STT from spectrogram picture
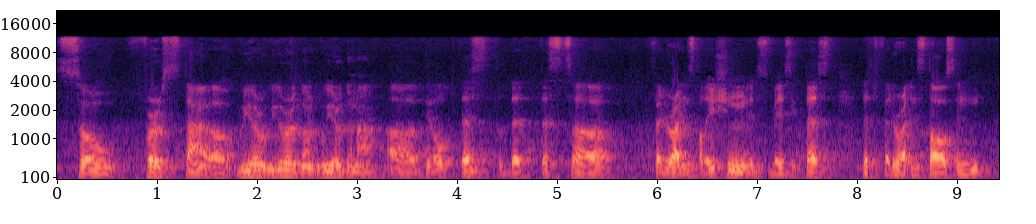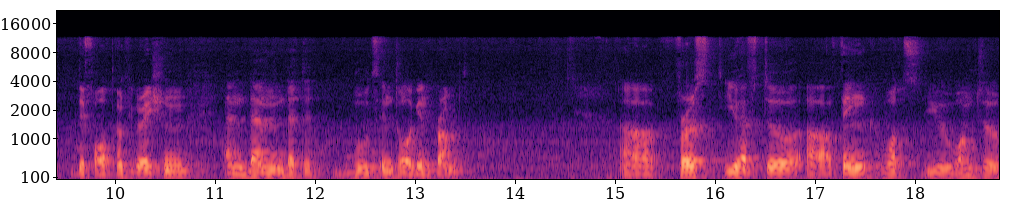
so first time uh, we are we are gonna we are gonna uh, develop test that tests uh, Fedora installation. It's basic test that Fedora installs in default configuration, and then that it boots into login prompt. Uh, first, you have to uh, think what you want to,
